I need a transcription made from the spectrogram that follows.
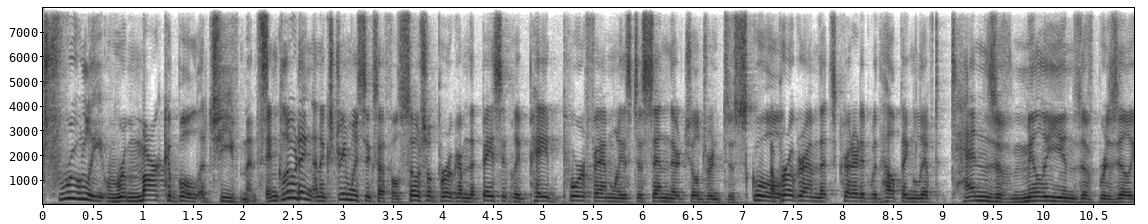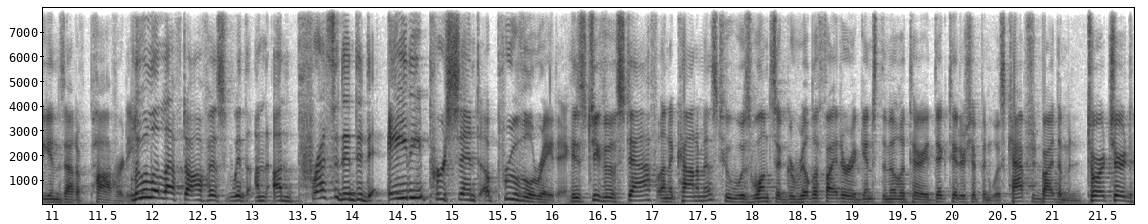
truly remarkable achievements, including an extremely successful social program that basically paid poor families to send their children to school, a program that's credited with helping lift tens of millions of Brazilians out of poverty. Lula left office with an unprecedented 80% approval rating. His chief of staff, an economist who was once a guerrilla fighter against the military dictatorship and was captured by them and tortured,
